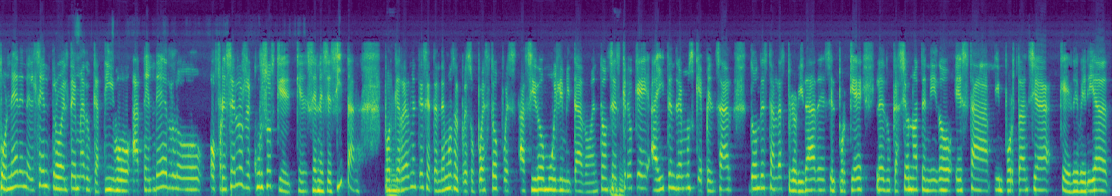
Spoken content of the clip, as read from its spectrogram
poner en el centro el tema educativo, atenderlo, ofrecer los recursos que, que se necesitan, porque realmente si atendemos el presupuesto, pues ha sido muy limitado. Entonces creo que ahí tendremos que pensar dónde están las prioridades, el por qué la educación no ha tenido esta importancia que debería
